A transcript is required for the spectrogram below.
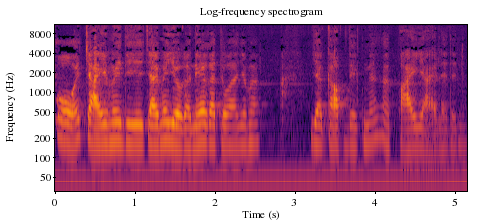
โอ้ใจไม่ดีใจไม่อยู่กับเนื้อกับตัวใช่ไหมอย่ากลับดึกนะไปใหญ่เลยตัวนี้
